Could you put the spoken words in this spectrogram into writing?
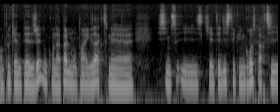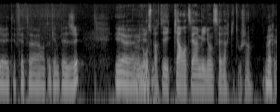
en token PSG. Donc on n'a pas le montant exact, mais ici, il ce qui a été dit, c'était qu'une grosse partie a été faite en token PSG. Et, Une et- grosse partie des 41 millions de salaires qu'il touche. hein. Donc, Ouais.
